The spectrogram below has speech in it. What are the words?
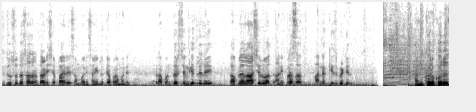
तिथून सुद्धा साधारणतः अडीचशे पायऱ्या आहे संभाने सांगितलं त्याप्रमाणे तर आपण दर्शन घेतलेलं आहे. तर आपल्याला आशीर्वाद आणि प्रसाद हा नक्कीच भेटेल. आणि खरोखरच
